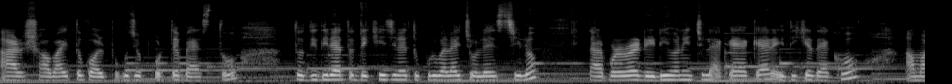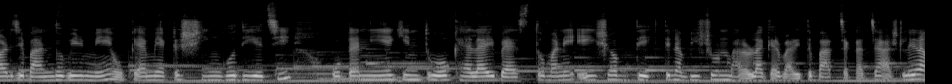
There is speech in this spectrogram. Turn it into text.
আর সবাই তো গল্প গুজব করতে ব্যস্ত। তো দিদিরা তো দেখিয়েছিল, দুপুরবেলায় চলে এসেছিল। তারপর ওরা রেডি হয়ে নিচ্ছিল একে একে। আর এদিকে দেখো, আমার যে বান্ধবীর মেয়ে, ওকে আমি একটা সিংহ দিয়েছি। ওটা নিয়ে কিন্তু ও খেলায় ব্যস্ত। মানে এই সব দেখতে না ভীষণ ভালো লাগে। আর বাড়িতে বাচ্চা কাচ্চা আসলে না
